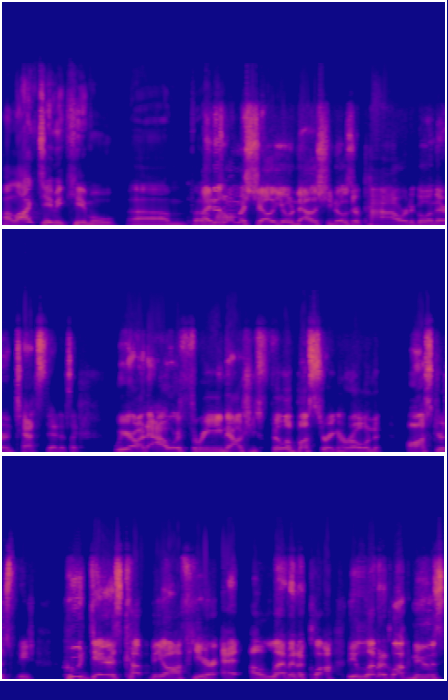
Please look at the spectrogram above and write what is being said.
I like Jimmy Kimmel, um, but I I'm just not- want Michelle Yeoh now that she knows her power to go in there and test it. It's like we are on hour three now. She's filibustering her own Oscar speech. Who dares cut me off here at eleven o'clock? The eleven o'clock news.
